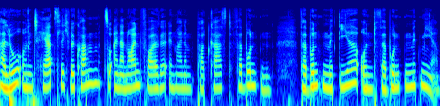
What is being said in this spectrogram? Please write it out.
Hallo und herzlich willkommen zu einer neuen Folge in meinem Podcast Verbunden. Verbunden mit dir und verbunden mit mir.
